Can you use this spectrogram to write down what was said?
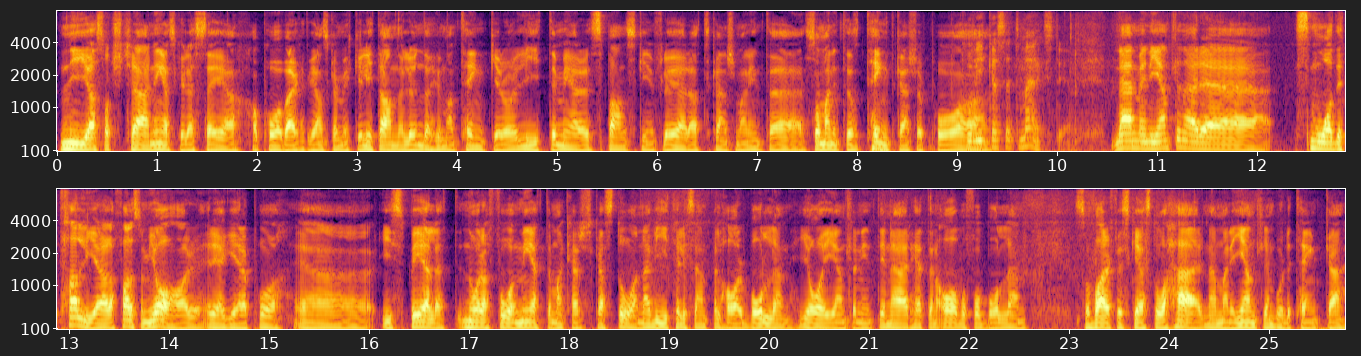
nya sorts träningar skulle jag säga har påverkat ganska mycket. Lite annorlunda hur man tänker och lite mer spansk-influerat kanske man inte, som man inte har tänkt kanske på. På vilka sätt märks det? Nej men egentligen är det små detaljer i alla fall som jag har reagerat på eh, i spelet. Några få meter man kanske ska stå. När vi till exempel har bollen. Jag är egentligen inte i närheten av att få bollen. Så varför ska jag stå här när man egentligen borde tänka,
